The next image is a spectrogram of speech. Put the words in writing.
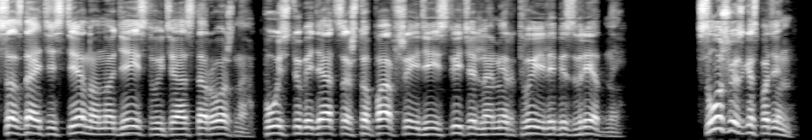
Создайте стену, но действуйте осторожно. Пусть убедятся, что павшие действительно мертвы или безвредны». «Слушаюсь, господин»,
